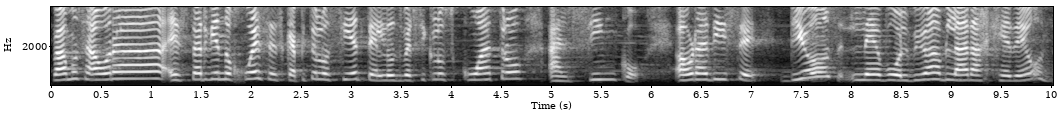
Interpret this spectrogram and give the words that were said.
Vamos ahora a estar viendo jueces capítulo 7, los versículos 4 al 5. Ahora dice, Dios le volvió a hablar a Gedeón,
